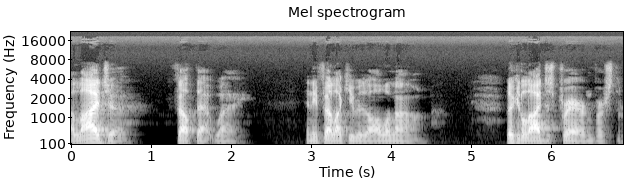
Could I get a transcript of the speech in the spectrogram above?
Elijah felt that way, and he felt like he was all alone. Look at Elijah's prayer in verse 3.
